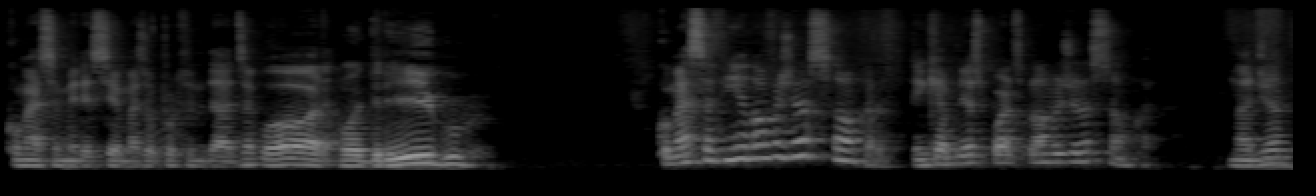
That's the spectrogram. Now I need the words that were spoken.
comece a merecer mais oportunidades agora. Rodrigo. Começa a vir a nova geração, cara. Tem que abrir as portas para nova geração, cara. Não adianta.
